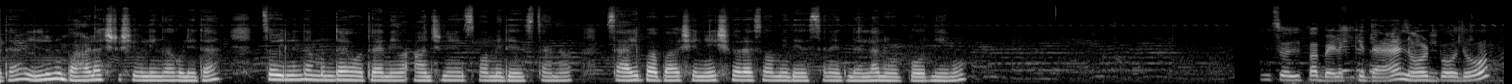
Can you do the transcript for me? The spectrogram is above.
ಇದೆ. ಇಲ್ಲೂ ಬಹಳಷ್ಟು ಶಿವಲಿಂಗಗಳಿದೆ. ಸೊ, ಇಲ್ಲಿಂದ ಮುಂದೆ ಹೋದರೆ ನೀವು ಆಂಜನೇಯ ಸ್ವಾಮಿ ದೇವಸ್ಥಾನ, ಸಾಯಿಬಾಬಾ ಶನೇಶ್ವರ ಸ್ವಾಮಿ ದೇವಸ್ಥಾನ ಇದನ್ನೆಲ್ಲ ನೋಡ್ಬೋದು ನೀವು. ಸ್ವಲ್ಪ ಬೆಳಕಿದೆ, ನೋಡ್ಬೋದು.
